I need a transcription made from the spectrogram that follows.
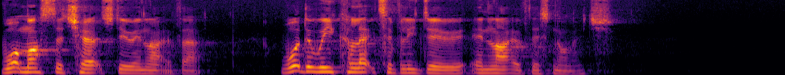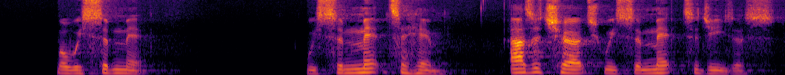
what must the church do in light of that? What do we collectively do in light of this knowledge? Well, we submit. We submit to him. As a church, we submit to Jesus.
